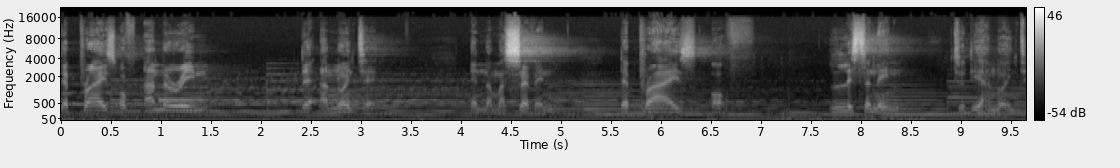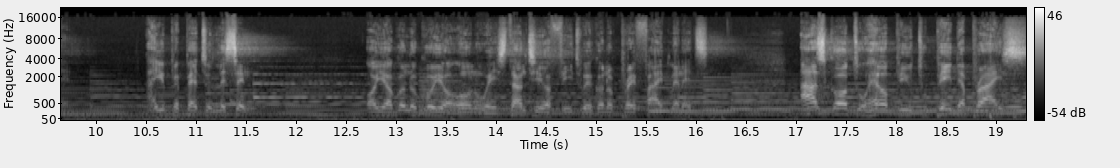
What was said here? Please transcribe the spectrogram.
The price of honoring the anointed. And number seven, the price of listening to the anointed. Are you prepared to listen? Or you're going to go your own way? Stand to your feet. We're going to pray five minutes. Ask God to help you to pay the price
